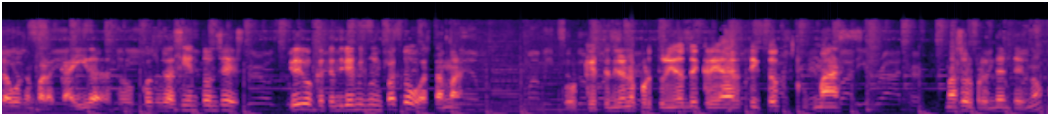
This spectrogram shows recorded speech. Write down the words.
chavos en paracaídas o cosas así. Entonces, yo digo que tendría el mismo impacto o hasta más. Porque tendrían la oportunidad de crear TikToks más, más sorprendentes, ¿no?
